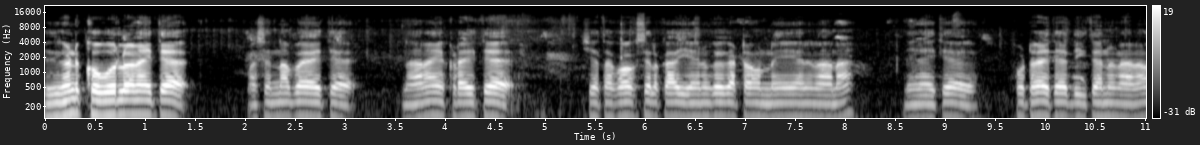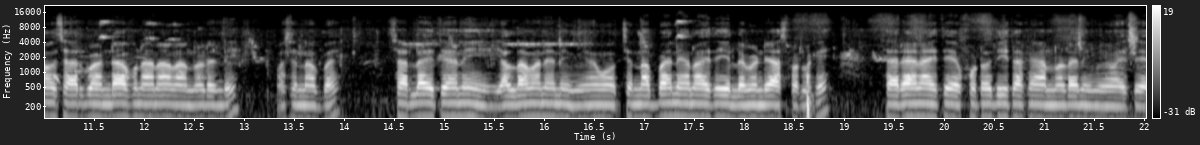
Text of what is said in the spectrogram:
ఇదిగోండి కొవ్వూరులోనైతే మా చిన్న అబ్బాయి అయితే నాన్న ఇక్కడైతే సీతాకోక చిలక ఏనుగు గట్రా ఉన్నాయి అని నాన్న. నేనైతే ఫోటో అయితే దిగుతాను నాన్న. ఒకసారి బండి ఆఫ్ నాన్న అని అన్నాడండి మా చిన్న అబ్బాయి సర్లే అయితే అని వెళ్దామని మేము చిన్న అబ్బాయి నేను అయితే వెళ్ళామండి హాస్పిటల్కి. సరే అని అయితే ఫోటో దిగుతాక అన్నాడని మేమైతే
